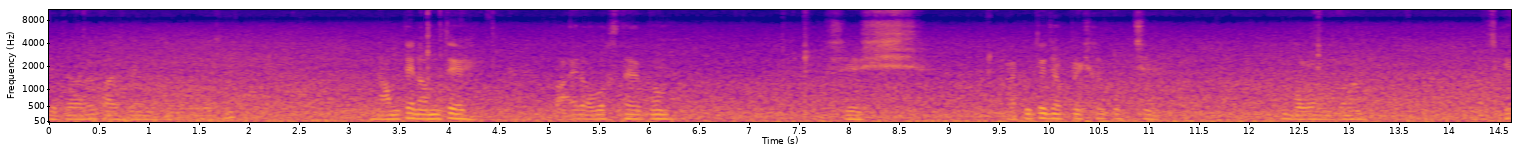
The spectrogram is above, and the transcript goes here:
যেতে হবে নামতে নামতে পায়ের অবস্থা একদম শেষ। হাঁটুতে যা প্রেশার করছে, বলার মতো আজকে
